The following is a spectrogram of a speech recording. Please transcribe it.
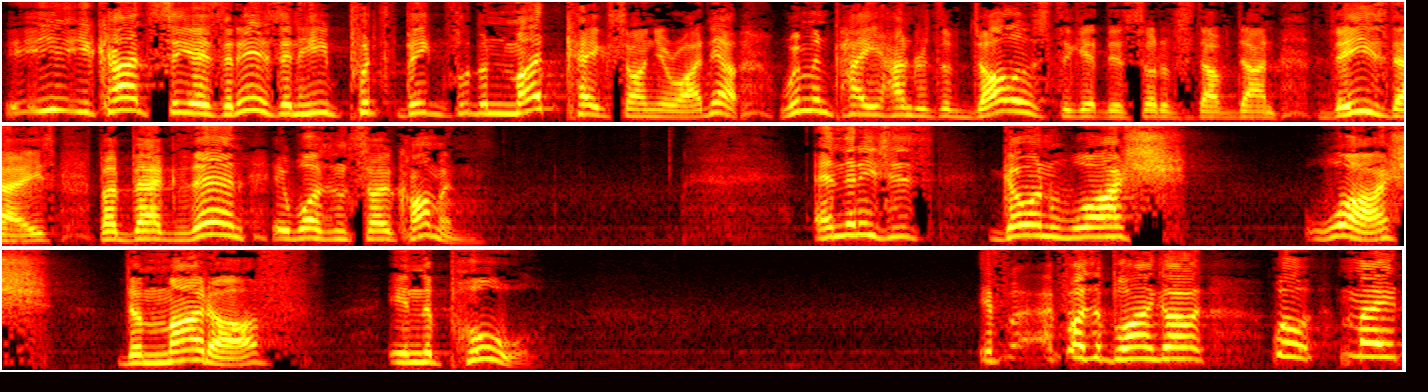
You, can't see as it is, and he puts big flipping mud cakes on you right now. Women pay hundreds of dollars to get this sort of stuff done these days, but back then it wasn't so common. And then he says, go and wash, wash the mud off in the pool. If, if I was a blind guy, well, mate,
